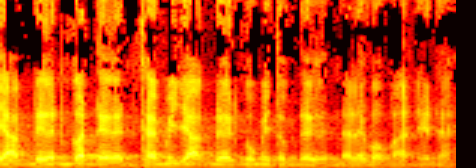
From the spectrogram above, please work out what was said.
อยากเดินก็เดิน ใครไม่อยากเดินก็ไม่ต้องเดินอะไรประมาณนี้นะ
